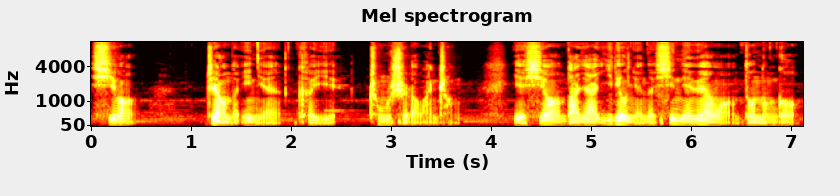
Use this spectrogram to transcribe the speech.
希望这样的一年可以充实的完成，也希望大家一六年的新年愿望都能够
